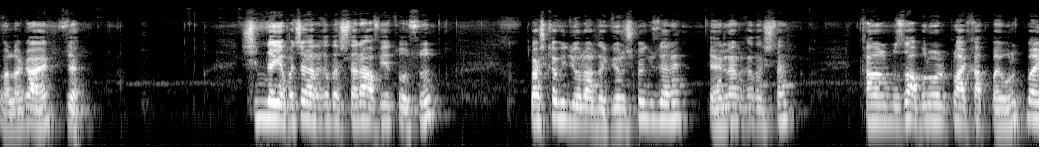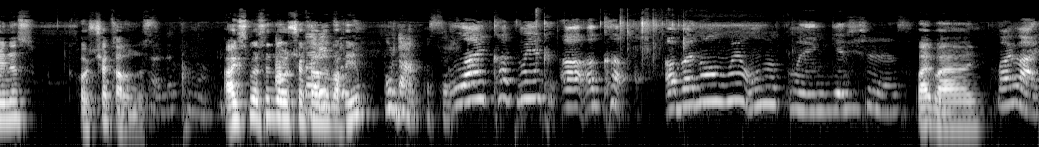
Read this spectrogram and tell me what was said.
valla gayet güzel. Şimdi yapacak arkadaşlara afiyet olsun. Başka videolarda görüşmek üzere. Değerli arkadaşlar kanalımıza abone olup like atmayı unutmayınız. Hoşça kalınız. Aysma sen de hoşça kal Böyle bakayım. Buradan ısır. Like atmayı, abone olmayı unutmayın. Görüşürüz. Bay bay. Bay bay.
